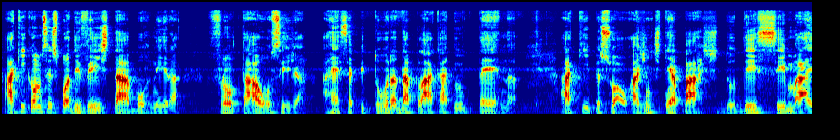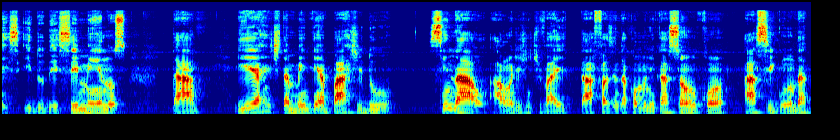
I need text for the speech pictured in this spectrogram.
Aqui, como vocês podem ver, está a borneira frontal, ou seja, a receptora da placa interna. Aqui, pessoal, a gente tem a parte do DC+, e do DC-, tá? E a gente também tem a parte do sinal, aonde a gente vai estar tá fazendo a comunicação com a segunda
